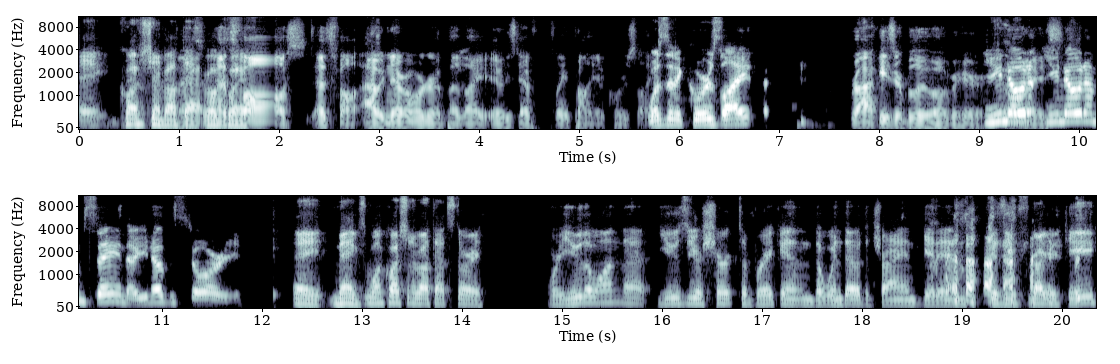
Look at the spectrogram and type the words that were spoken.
Hey, question about That's, that, real that's quick. false. That's false. I would never order a Bud Light. It was definitely probably a Coors Light. was it a coors light Rockies are blue over here. You know what you know what I'm saying though. You know the story. Hey, Meggs, one question about that story. Were you the one that used your shirt to break in the window to try and get in because you forgot your key?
